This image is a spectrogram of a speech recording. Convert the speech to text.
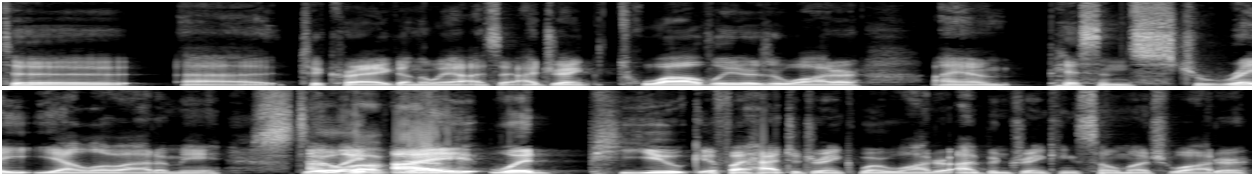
to uh, to Craig on the way out. I said I drank 12 liters of water. I am pissing straight yellow out of me. Still like. I would puke if I had to drink more water. I've been drinking so much water.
